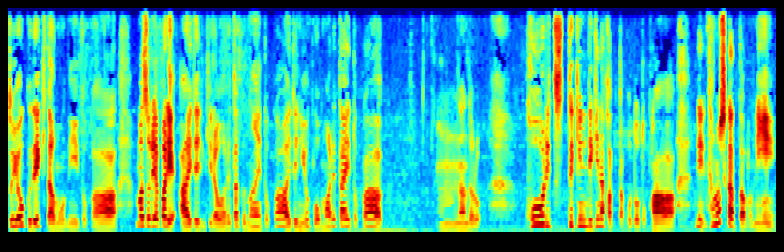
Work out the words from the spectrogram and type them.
とよくできたのにとか、まあ、それやっぱり相手に嫌われたくないとか相手によく思われたいとか、うん、なんだろう。効率的にできなかったこととかね楽しかったのに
